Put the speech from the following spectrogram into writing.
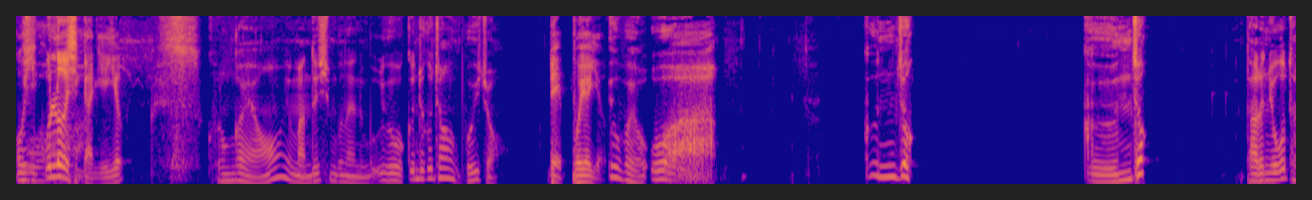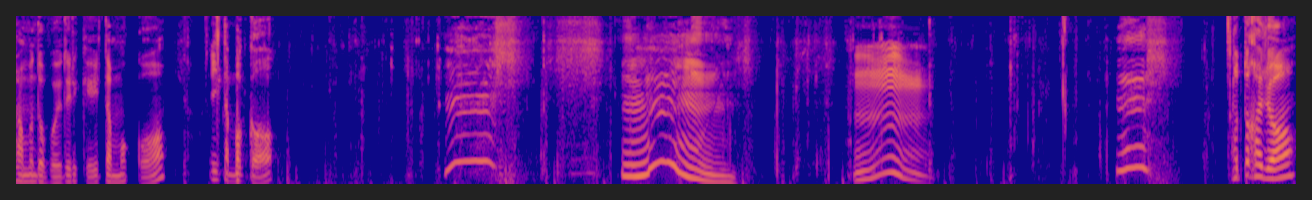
혹시 우와. 꿀 넣으신 거 아니에요? 그런가요? 이거 만드신 분은 뭐 이거 끈적끈적한 거 보이죠? 네, 보여요. 이거 봐요. 우와. 끈적. 끈적? 다른 요거트를 한 번 더 보여드릴게요. 일단 먹고. 일단 먹고. 음. 음. 음. 어떡하죠?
